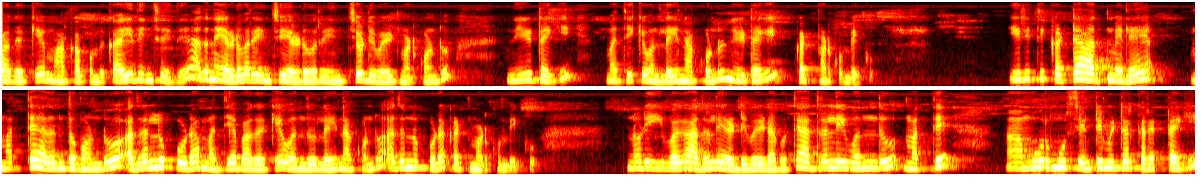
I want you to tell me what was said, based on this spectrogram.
ಭಾಗಕ್ಕೆ ಮಾರ್ಕ್ ಹಾಕೊಬೇಕು ಐದು ಇಂಚು ಇದೆ. ಅದನ್ನು ಎರಡೂವರೆ ಇಂಚು ಎರಡೂವರೆ ಇಂಚು ಡಿವೈಡ್ ಮಾಡಿಕೊಂಡು ನೀಟಾಗಿ ಮಧ್ಯಕ್ಕೆ ಒಂದು ಲೈನ್ ಹಾಕ್ಕೊಂಡು ನೀಟಾಗಿ ಕಟ್ ಮಾಡ್ಕೊಬೇಕು. ಈ ರೀತಿ ಕಟ್ಟೆ ಆದಮೇಲೆ ಮತ್ತೆ ಅದನ್ನು ತಗೊಂಡು ಅದರಲ್ಲೂ ಕೂಡ ಮಧ್ಯಭಾಗಕ್ಕೆ ಒಂದು ಲೈನ್ ಹಾಕ್ಕೊಂಡು ಅದನ್ನು ಕೂಡ ಕಟ್ ಮಾಡ್ಕೊಬೇಕು. ನೋಡಿ, ಇವಾಗ ಅದರಲ್ಲಿ ಎರಡು ಡಿವೈಡ್ ಆಗುತ್ತೆ. ಅದರಲ್ಲಿ ಒಂದು ಮತ್ತೆ ಮೂರು ಮೂರು ಸೆಂಟಿಮೀಟರ್ ಕರೆಕ್ಟಾಗಿ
